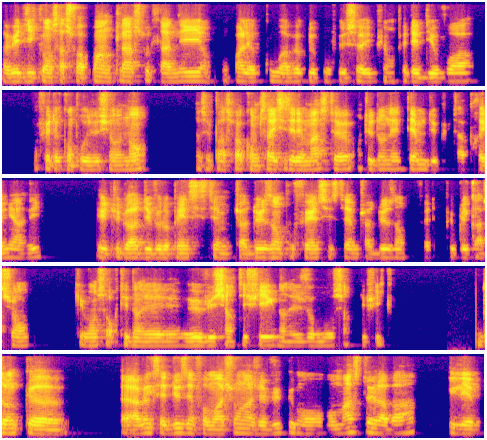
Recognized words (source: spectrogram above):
Ça veut dire qu'on s'assoit pas en classe toute l'année, on prend pas les cours avec le professeur et puis on fait des devoirs, on fait des compositions. Non, ça se passe pas comme ça. Ici, c'est des masters. On te donne un thème depuis ta première année et tu dois développer un système. Tu as deux ans pour faire un système, tu as deux ans pour faire des publications qui vont sortir dans les revues scientifiques, dans les journaux scientifiques. Donc, euh, avec ces deux informations-là, j'ai vu que mon, mon master là-bas, il est,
